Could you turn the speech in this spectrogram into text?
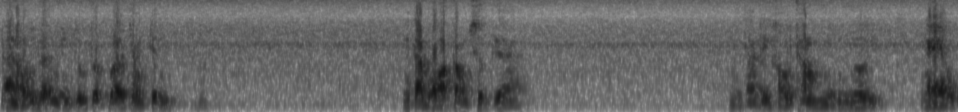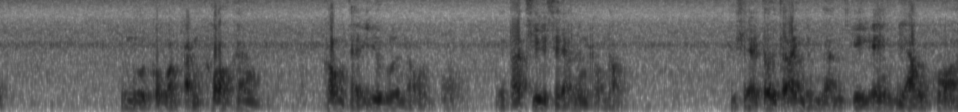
đã nổi lên những youtuber chân chính. Người ta bỏ công sức ra. Người ta đi hội thăm những người nghèo, những người có hoàn cảnh khó khăn, không thể dương lên nổi. Người ta chia sẻ lên cộng đồng, thì sẽ tới tay những anh chị em giàu có.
